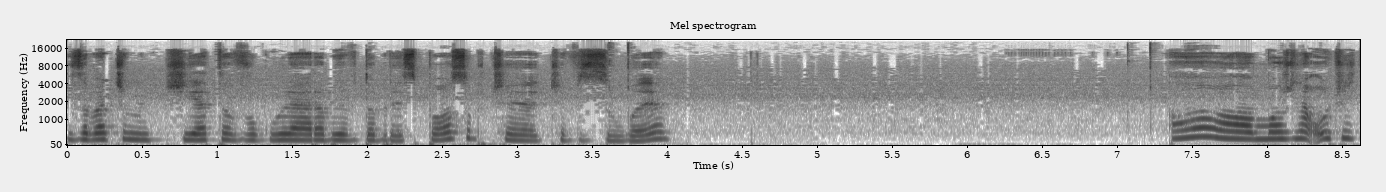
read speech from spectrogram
Zobaczymy, czy ja to w ogóle robię w dobry sposób, czy, czy w zły. O, można uczyć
